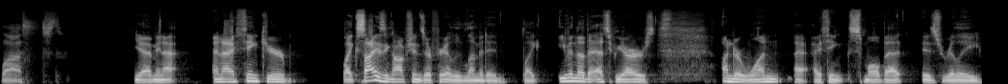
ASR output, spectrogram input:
last. Yeah, I mean, I, and I think your like sizing options are fairly limited. Like even though the SPR is under one, I, I think small bet is really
